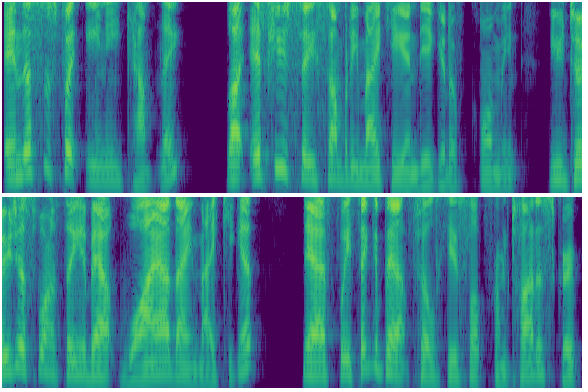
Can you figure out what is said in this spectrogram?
and this is for any company, like if you see somebody making a negative comment, you do just want to think about why are they making it? Now, if we think about Phil Heslop from Titus Group,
